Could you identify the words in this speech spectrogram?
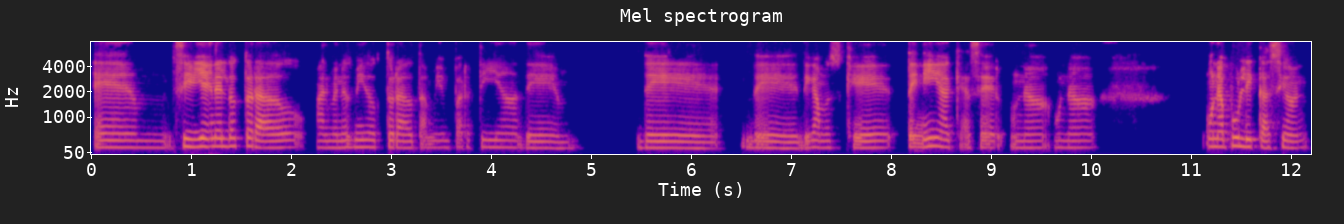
Em, si bien el doctorado, al menos mi doctorado también partía de, de, de digamos que tenía que hacer una, una, una publicación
